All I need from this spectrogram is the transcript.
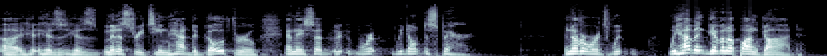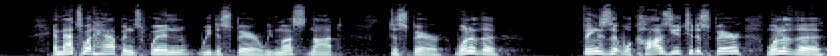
uh, his, his ministry team had to go through. And they said, We're, we do not despair. In other words, we, we haven't given up on God. And that's what happens when we despair. We must not despair. One of the things that will cause you to despair, one of the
